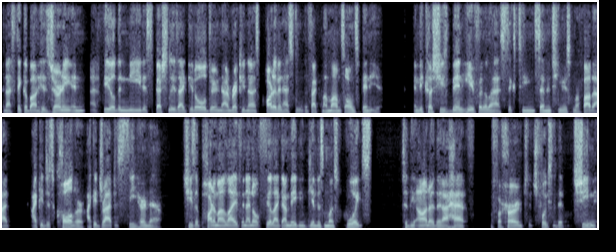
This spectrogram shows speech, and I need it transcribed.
and I think about his journey and I feel the need, especially as I get older and I recognize part of it has to do with the fact my mom's always been here. And because she's been here for the last 16, 17 years, my father, I, I could just call her. I could drive to see her now. She's a part of my life and I don't feel like I maybe give as much voice to the honor that I have for her to choices that she made.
